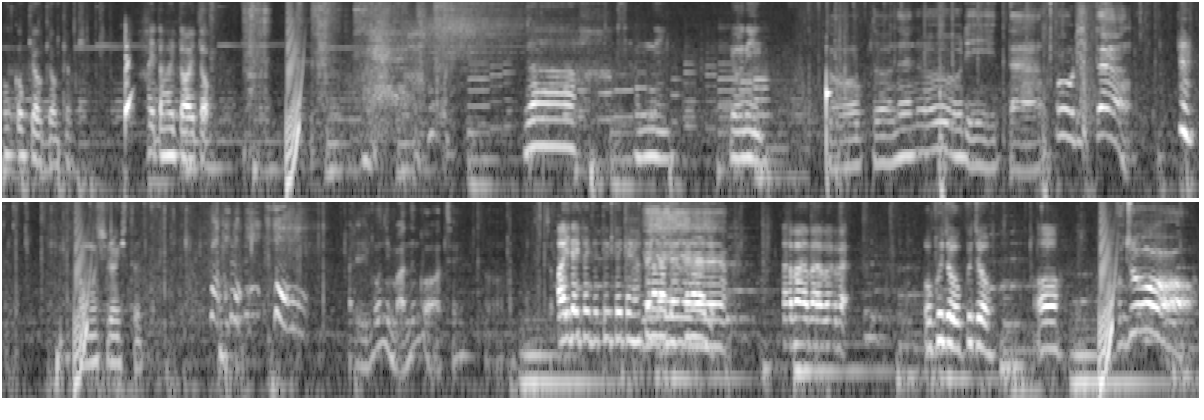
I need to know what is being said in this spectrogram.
오케이, 오케이, 오케이, 오케이. 하이다, 하이다, 하이다. 야, 삼닝, 요닝. 독도는 우리 땅 우리 땅 너무 싫어했어. 아, 일본이 맞는 거 같아 어. 아, 이다, 이다, 이다, 이다, 이다. 끊어가자, 끊어가자. 야야야야야 바바바바바. 어, 그죠, 그죠. 어, 구조 어.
